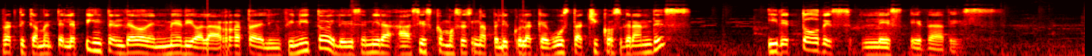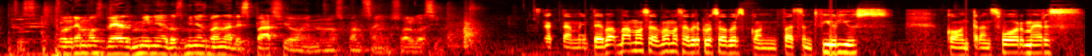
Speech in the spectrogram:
prácticamente le pinta el dedo de en medio a la rata del infinito y le dice: Mira, así es como se hace una película que gusta a chicos grandes y de todas les edades. Entonces podremos ver Minions, los Minions van al espacio en unos cuantos años o algo así. Exactamente. Va- vamos, a, vamos a ver crossovers con Fast and Furious, con Transformers,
